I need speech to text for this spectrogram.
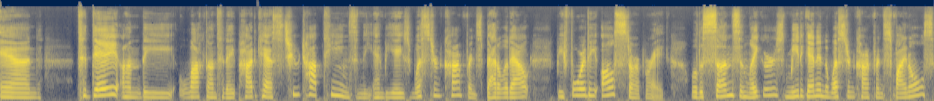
And Today on the Locked On Today podcast, two top teams in the NBA's Western Conference battle it out before the All Star break. Will the Suns and Lakers meet again in the Western Conference Finals?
